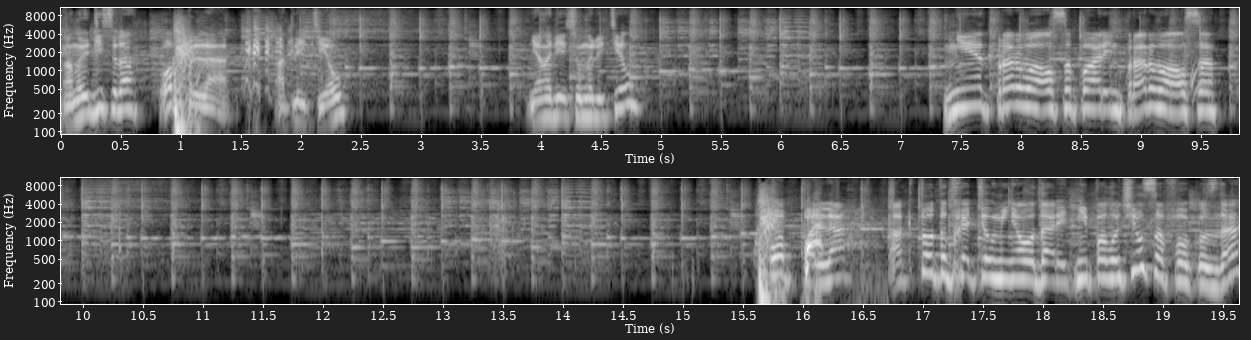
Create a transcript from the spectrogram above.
А ну иди сюда. Опля. Отлетел. Я надеюсь, он улетел? Нет, прорвался парень, прорвался. Опаля! А кто тут хотел меня ударить? Не получился фокус, да?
